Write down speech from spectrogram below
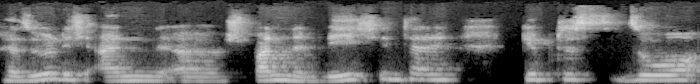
persönlich einen äh, spannenden Weg hinter dir. Gibt es so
